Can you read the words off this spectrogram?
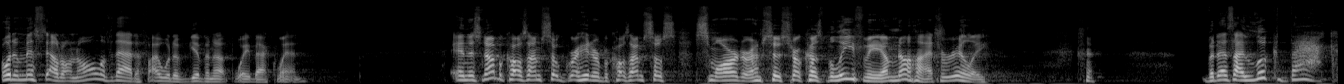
I would have missed out on all of that if I would have given up way back when. And it's not because I'm so great or because I'm so smart or I'm so strong, because believe me, I'm not, really. But as I look back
